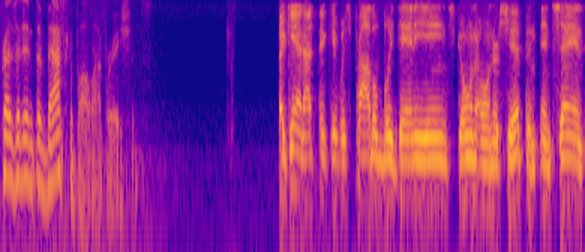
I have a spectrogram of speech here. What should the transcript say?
president of basketball operations? Again, I think it was probably Danny Ainge going to ownership and, and saying,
